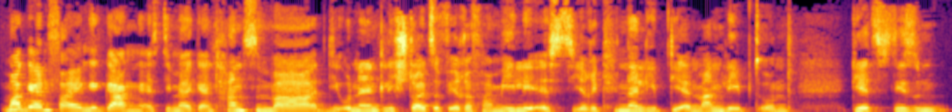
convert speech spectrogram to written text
immer gern feiern gegangen ist, die mal gern tanzen war, die unendlich stolz auf ihre Familie ist, die ihre Kinder liebt, die ihren Mann liebt und die jetzt diesen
